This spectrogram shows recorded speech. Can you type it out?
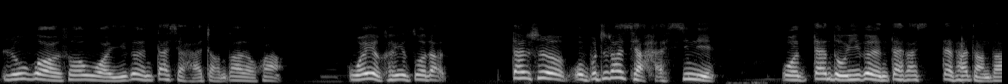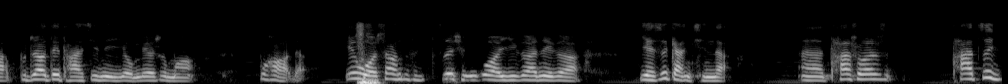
如果说我一个人带小孩长大的话，我也可以做到，但是我不知道小孩心里。我单独一个人带他带他长大，不知道对他心里有没有什么不好的。因为我上次咨询过一个那个也是感情的，嗯，他说他自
